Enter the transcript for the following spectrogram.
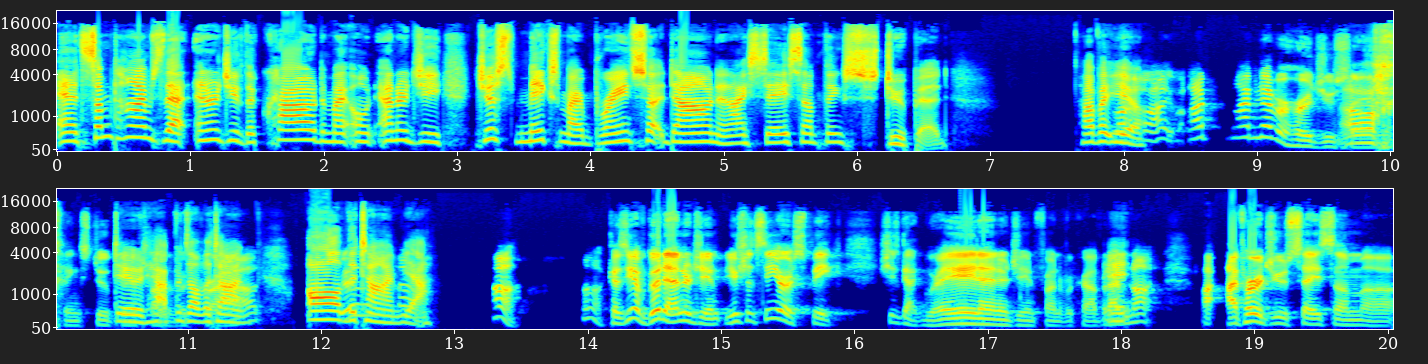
And sometimes that energy of the crowd and my own energy just makes my brain shut down and I say something stupid. How about you? Well, I, I, I've never heard you say Oh, anything stupid. Dude, happens all the time. All the Really? time. Oh. Yeah. because you have good energy, and you should see her speak. She's got great energy in front of a crowd. But Eh. I've not. I've heard you say some uh,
